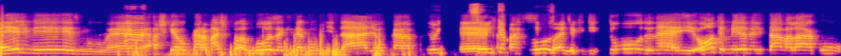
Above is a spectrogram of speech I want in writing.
É ele mesmo, é, acho que é o cara mais famoso aqui da comunidade, é o cara é, participante aqui de tudo, né? E ontem mesmo ele estava lá com,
